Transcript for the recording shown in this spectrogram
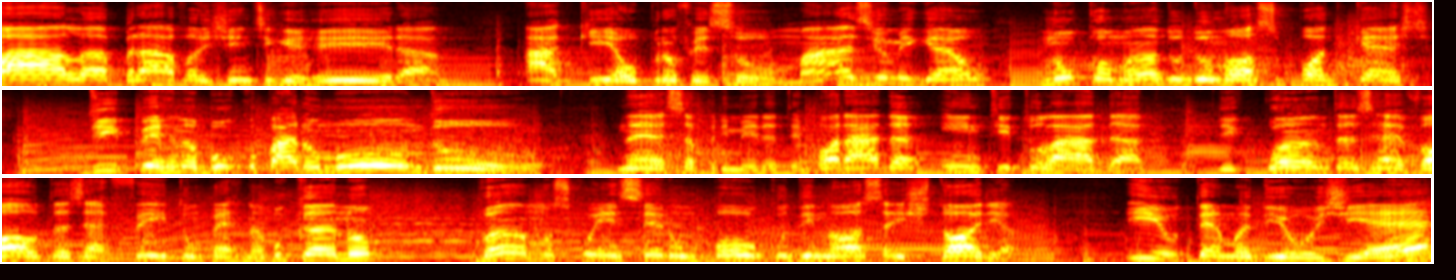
Fala, brava gente guerreira! Aqui é o professor Másio Miguel no comando do nosso podcast De Pernambuco para o Mundo. Nessa primeira temporada, intitulada De Quantas Revoltas é Feito um Pernambucano, vamos conhecer um pouco de nossa história. E o tema de hoje é.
